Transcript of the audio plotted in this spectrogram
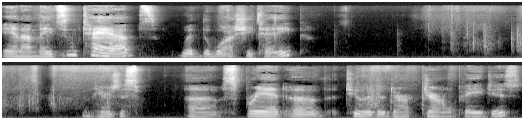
And I made some tabs with the washi tape. And here's a uh, spread of two of the journal pages.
